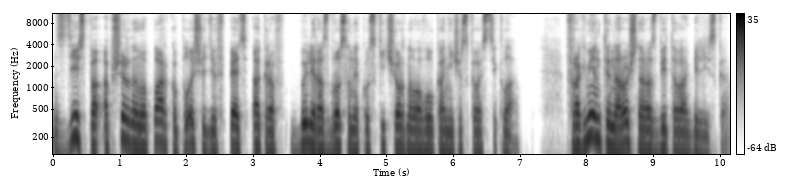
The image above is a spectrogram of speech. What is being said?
Здесь по обширному парку площадью в 5 акров были разбросаны куски черного вулканического стекла. Фрагменты нарочно разбитого обелиска.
